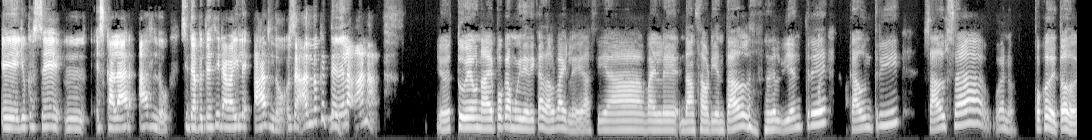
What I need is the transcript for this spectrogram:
eh, yo qué sé, mm, escalar, hazlo. Si te apetece ir a baile, hazlo. O sea, haz lo que te dé la gana. Yo tuve una época muy dedicada al baile. Hacía baile, danza oriental del vientre, country, salsa, bueno, poco de todo.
